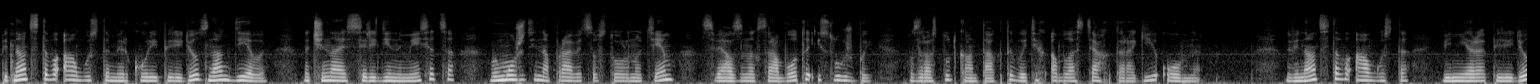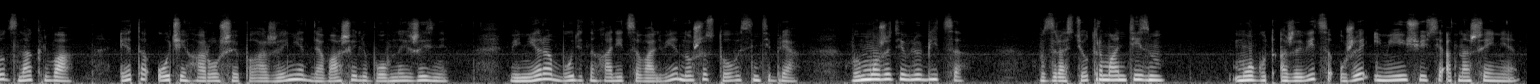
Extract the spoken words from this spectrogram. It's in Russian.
15 августа Меркурий перейдет в знак Девы. Начиная с середины месяца, вы можете направиться в сторону тем, связанных с работой и службой. Возрастут контакты в этих областях, дорогие овны. 12 августа Венера перейдет в знак Льва. Это очень хорошее положение для вашей любовной жизни. Венера будет находиться во Льве до 6 сентября. Вы можете влюбиться. Возрастет романтизм. Могут оживиться уже имеющиеся отношения.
